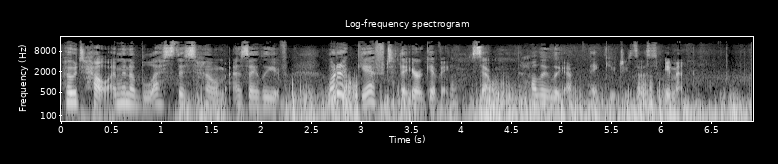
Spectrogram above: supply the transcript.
hotel i'm going to bless this home as i leave what a gift that you're giving. So hallelujah. Thank you jesus. Amen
